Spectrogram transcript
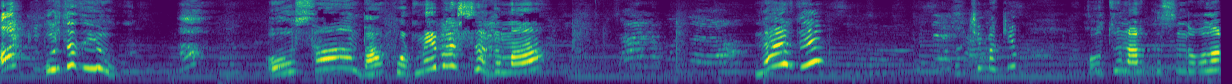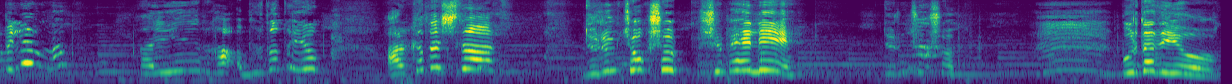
Ah burada da yok. Oğuzhan ben korkmaya başladım ha. Nerede? Bakayım bakayım. Koltuğun arkasında olabilir mi? Hayır, ha, burada da yok. Arkadaşlar, dürüm çok şüp- şüpheli. Dürüm çok şüp. Burada da yok.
